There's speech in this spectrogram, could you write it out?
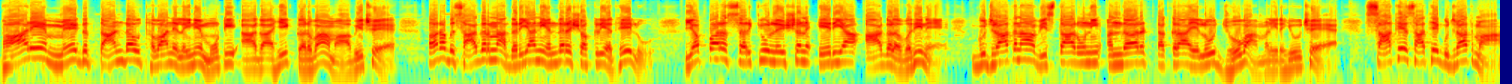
ભારે મેઘ તાંડવ થવાને લઈને મોટી આગાહી કરવામાં આવી છે. અરબ સાગરના દરિયાની અંદર સક્રિય થયેલું યપર સર્ક્યુલેશન એરિયા આગળ વધીને ગુજરાતના વિસ્તારોની અંદર ટકરાયેલું જોવા મળી રહ્યું છે. સાથે સાથે ગુજરાતમાં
